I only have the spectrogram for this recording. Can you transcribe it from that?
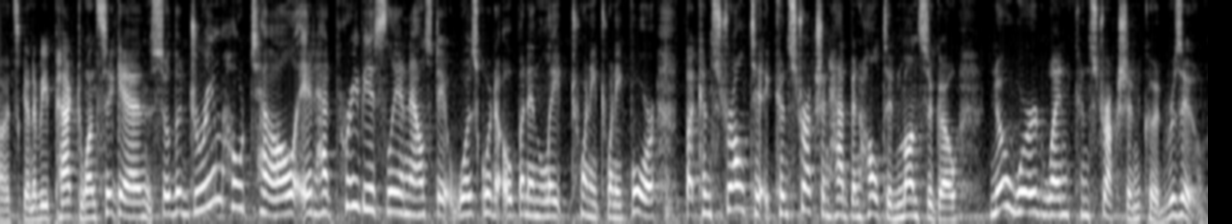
Well, it's going to be packed once again. So the Dream Hotel, it had previously announced it was going to open in late 2024, but construction had been halted months ago. No word when construction could resume.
